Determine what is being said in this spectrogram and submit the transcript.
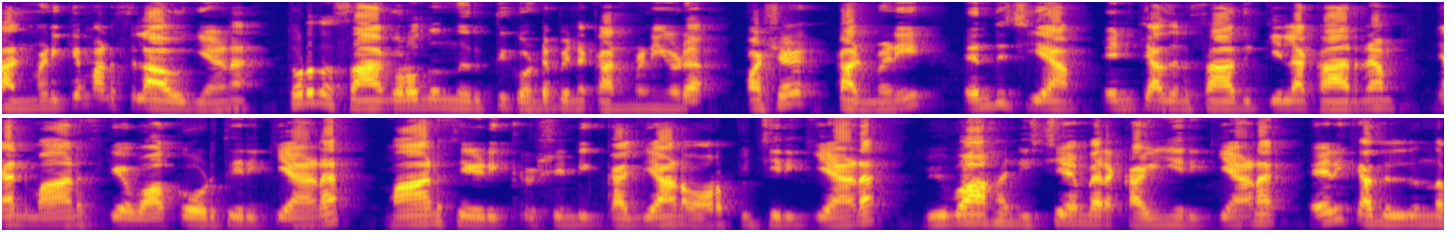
കൺമണിക്ക് മനസ്സിലാവുകയാണ്. തുടർന്ന് സാഗർ ഒന്ന് നിർത്തിക്കൊണ്ട് പിന്നെ കൺമണിയോട് പക്ഷെ കൺമണി എന്ത് ചെയ്യാം? എനിക്ക് അതിന് സാധിക്കില്ല. കാരണം ഞാൻ മാനസിക വാക്ക് കൊടുത്തിരിക്കുകയാണ്. മാനസികടി കൃഷിന്റെയും കല്യാണം ഉറപ്പിച്ചിരിക്കുകയാണ്. വിവാഹ നിശ്ചയം വരെ കഴിഞ്ഞിരിക്കുകയാണ്. എനിക്കതിൽ നിന്ന്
